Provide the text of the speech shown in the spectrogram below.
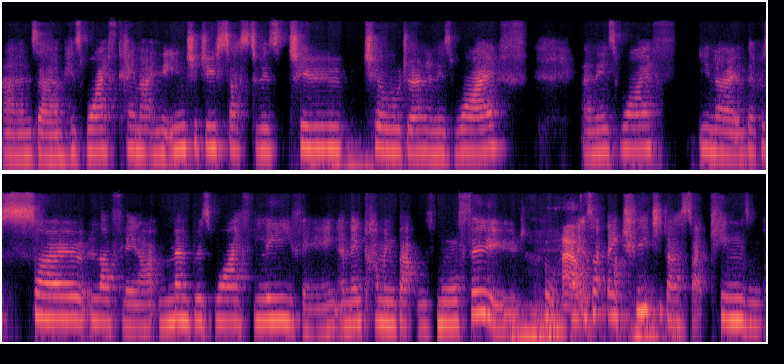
and um, his wife came out and he introduced us to his two children and his wife. And his wife, you know, they were so lovely. And I remember his wife leaving and then coming back with more food. Mm-hmm. Wow. And it was like they treated us like kings and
